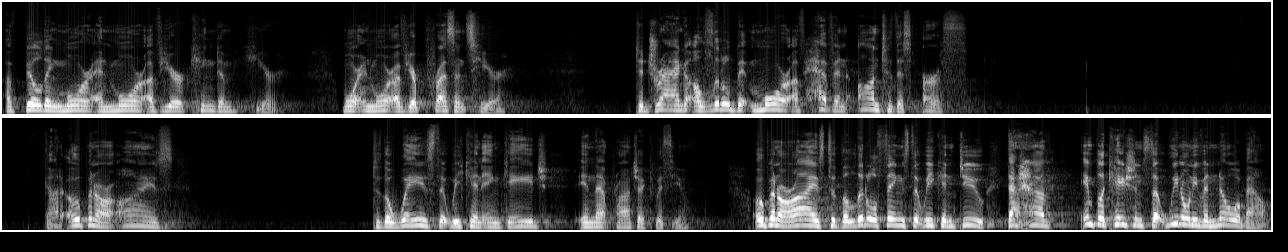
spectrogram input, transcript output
of building more and more of your kingdom here, more and more of your presence here, to drag a little bit more of heaven onto this earth. God, open our eyes to the ways that we can engage in that project with you. Open our eyes to the little things that we can do that have implications that we don't even know about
